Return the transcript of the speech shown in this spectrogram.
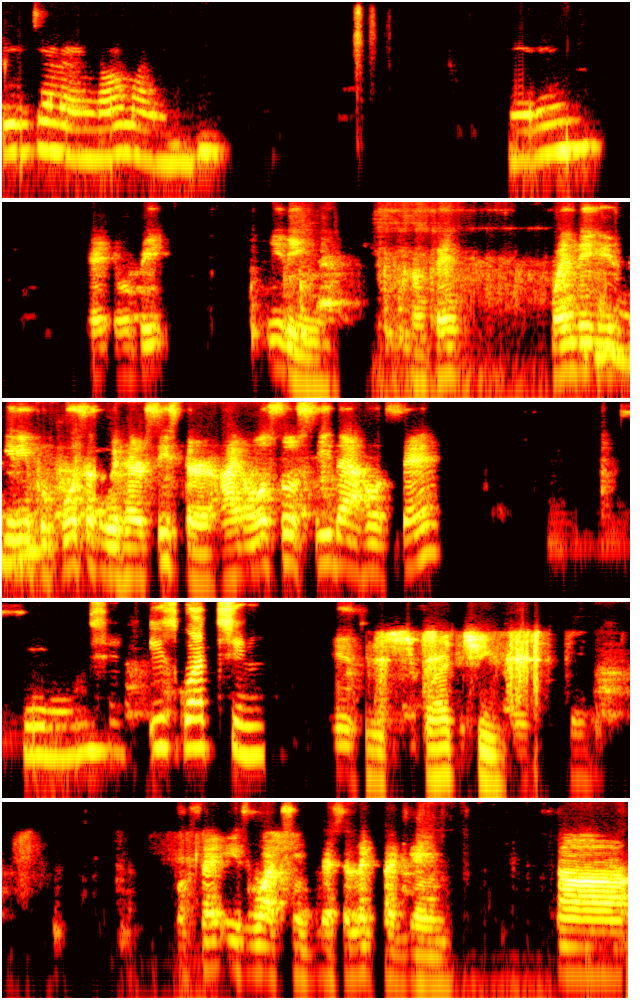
Teacher, normal. Eating. Okay, it will be eating. Okay. Wendy is eating pupusas with her sister. I also see that Jose Is watching. is Watching. Jose is watching the selected game. Uh,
